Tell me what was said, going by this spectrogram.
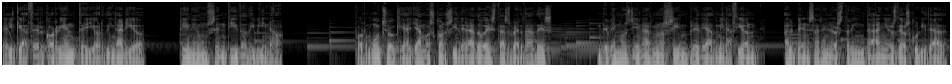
el quehacer corriente y ordinario, tiene un sentido divino. Por mucho que hayamos considerado estas verdades, debemos llenarnos siempre de admiración al pensar en los 30 años de oscuridad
